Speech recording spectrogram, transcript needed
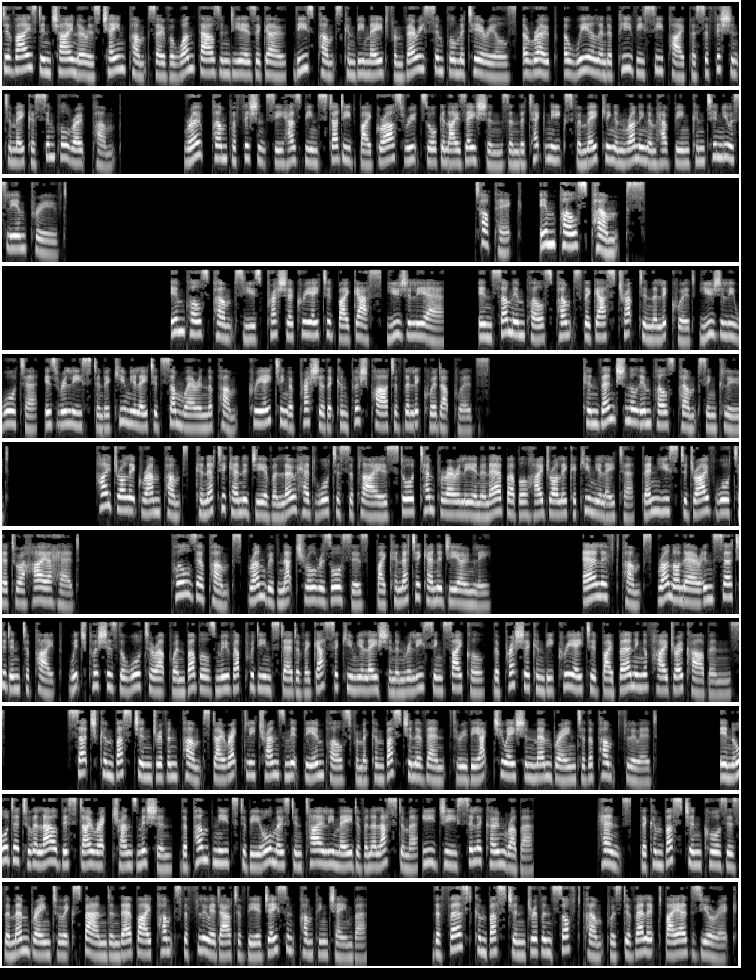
Devised in China as chain pumps over 1,000 years ago, these pumps can be made from very simple materials, a rope, a wheel and a PVC pipe are sufficient to make a simple rope pump. Rope pump efficiency has been studied by grassroots organizations and the techniques for making and running them have been continuously improved. Impulse pumps. Impulse pumps use pressure created by gas usually air. In some impulse pumps the gas trapped in the liquid usually water, is released and accumulated somewhere in the pump, creating a pressure that can push part of the liquid upwards. Conventional impulse pumps include Hydraulic ram pumps – Kinetic energy of a low-head water supply is stored temporarily in an air bubble hydraulic accumulator, then used to drive water to a higher head. Pulser pumps, run with natural resources, by kinetic energy only. Airlift pumps, run on air inserted into pipe, which pushes the water up when bubbles move upward instead of a gas accumulation and releasing cycle. The pressure can be created by burning of hydrocarbons. Such combustion-driven pumps directly transmit the impulse from a combustion event through the actuation membrane to the pump fluid. In order to allow this direct transmission, the pump needs to be almost entirely made of an elastomer e.g. silicone rubber. Hence, the combustion causes the membrane to expand and thereby pumps the fluid out of the adjacent pumping chamber. The first combustion-driven soft pump was developed by ETH Zurich.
